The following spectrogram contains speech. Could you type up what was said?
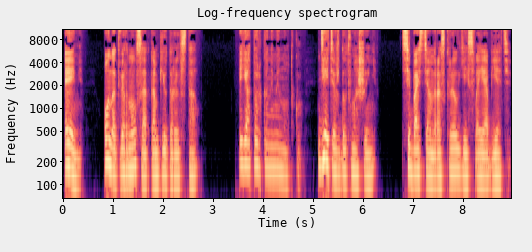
«Эми!» Он отвернулся от компьютера и встал. «Я только на минутку. Дети ждут в машине». Себастьян раскрыл ей свои объятия.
